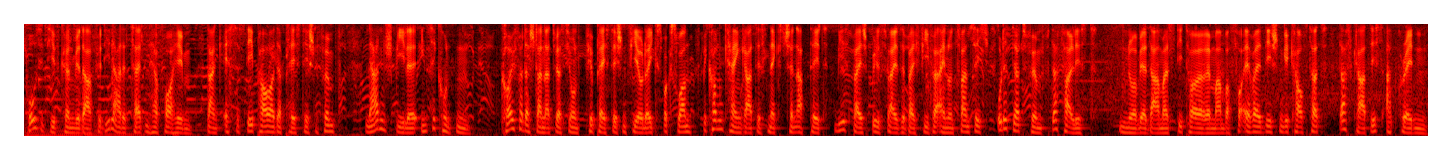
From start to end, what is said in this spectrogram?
Positiv können wir dafür die Ladezeiten hervorheben. Dank SSD-Power der PlayStation 5 laden Spiele in Sekunden. Käufer der Standardversion für PlayStation 4 oder Xbox One bekommen kein gratis Next-Gen-Update, wie es beispielsweise bei FIFA 21 oder Dirt 5 der Fall ist. Nur wer damals die teurere Mamba Forever Edition gekauft hat, darf gratis upgraden.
